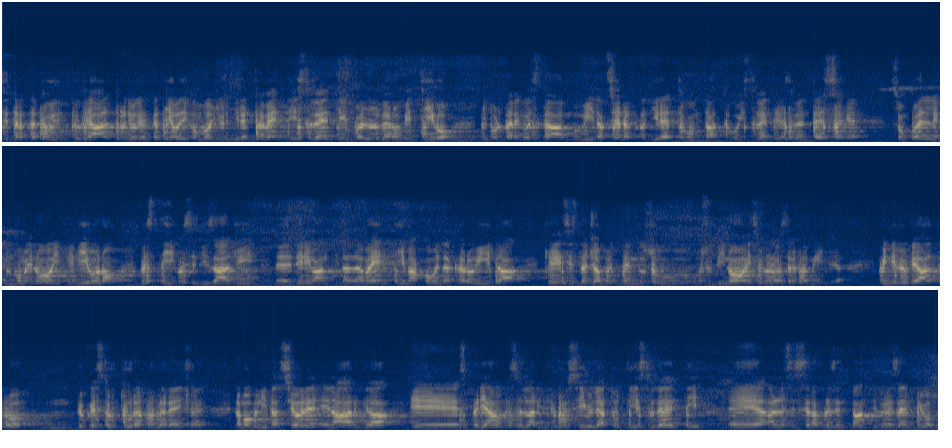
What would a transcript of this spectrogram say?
Si tratta più, più che altro di un tentativo di coinvolgere direttamente gli studenti, che è quello il vero obiettivo, di portare questa mobilitazione a diretto contatto con gli studenti e le studentesse che sono quelle come noi che vivono questi, questi disagi eh, derivanti dagli aumenti, ma come dal caro vita che si sta già abbattendo su, su, di noi, sulle nostre famiglie. Quindi più che altro, mh, più che strutture parlerei, cioè la mobilitazione è larga e speriamo che si allarghi il più possibile a tutti gli studenti e alle stesse rappresentanti, per esempio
